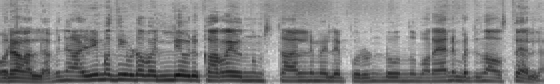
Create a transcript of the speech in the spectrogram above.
ഒരാളല്ല. പിന്നെ അഴിമതിയുടെ വലിയ ഒരു കറയൊന്നും സ്റ്റാലിന് മേലെ പുരുണ്ടു എന്ന് പറയാനും പറ്റുന്ന അവസ്ഥയല്ല.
